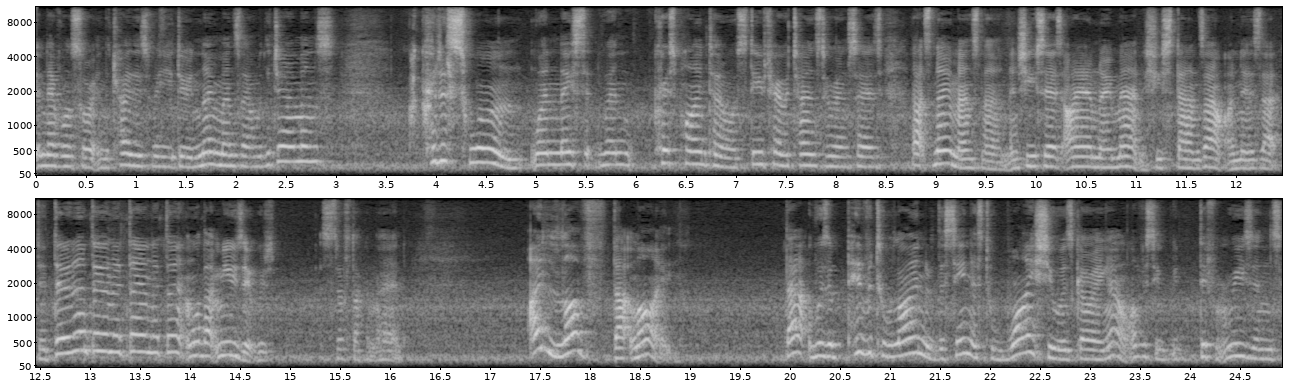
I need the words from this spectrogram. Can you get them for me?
and everyone saw it in the trailers where you're doing no man's land with the Germans. I could have sworn when they when Chris Pine or Steve Trevor turns to her and says that's no man's land, and she says I am no man, and she stands out, and there's that and all that music is still stuck in my head. I love that line. That was a pivotal line of the scene as to why she was going out. Obviously, with different reasons.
